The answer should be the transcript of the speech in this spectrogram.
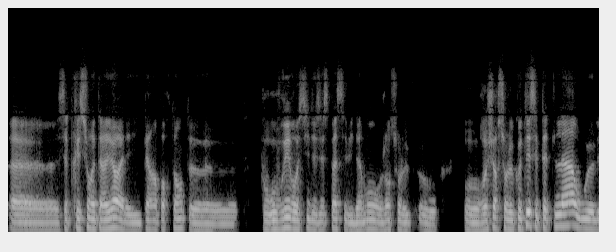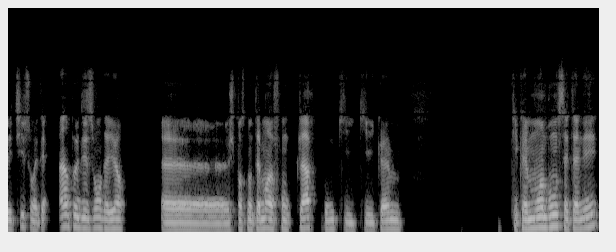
cette pression intérieure, elle est hyper importante pour ouvrir aussi des espaces évidemment aux gens sur le, rushers sur le côté. C'est peut-être là où euh, les Chiefs ont été un peu décevants d'ailleurs. Euh, je pense notamment à Frank Clark, donc, qui, qui, est quand même qui est quand même moins bon cette année.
